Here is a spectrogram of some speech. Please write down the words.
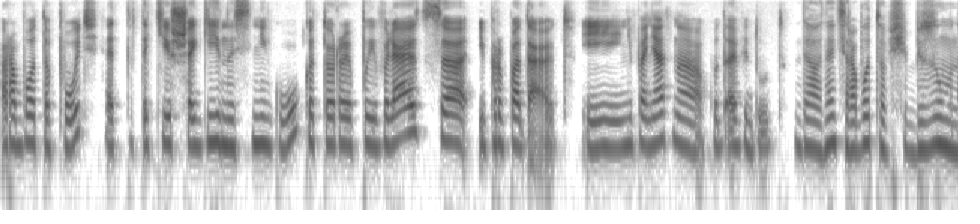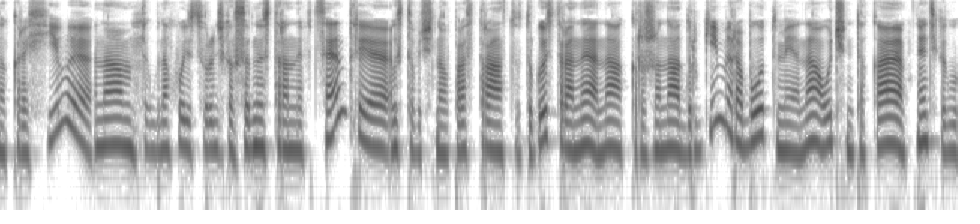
работа «Путь». Это такие шаги на снегу, которые появляются и пропадают. И непонятно, куда ведут. Да, знаете, работа вообще безумно красивая. Она как бы находится вроде как с одной стороны в центре выставочного пространства, с другой стороны она окружена другими работами, она очень такая, знаете, как бы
